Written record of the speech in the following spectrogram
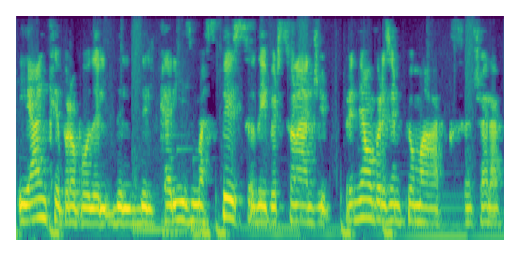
e anche proprio del, del, del, carisma stesso dei personaggi. Prendiamo per esempio Marx cioè la,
